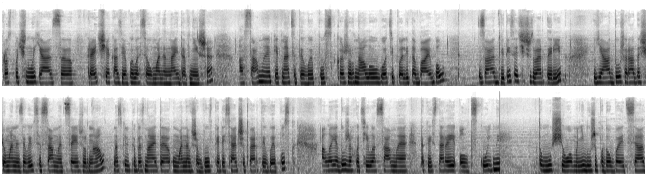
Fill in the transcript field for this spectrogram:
Розпочну я з речі, яка з'явилася у мене найдавніше, а саме 15-й випуск журналу Gothic Lolita Bible. За 2004 рік я дуже рада, що в мене з'явився саме цей журнал. Наскільки ви знаєте, у мене вже був 54-й випуск, але я дуже хотіла саме такий старий олдскульний тому що мені дуже подобається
